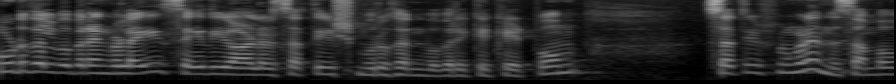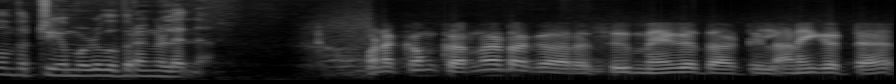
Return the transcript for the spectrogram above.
கூடுதல் விவரங்களை செய்தியாளர் சதீஷ் முருகன் விவரிக்க கேட்போம். சதீஷ் முருகன் இந்த சம்பவம் பற்றிய முழு விவரங்கள் என்ன? வணக்கம். கர்நாடக அரசு மேகதாட்டில் அணை கட்ட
